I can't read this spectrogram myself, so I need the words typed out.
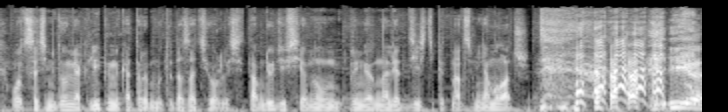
вот с этими двумя клипами, которыми мы туда затерлись. И там люди все, ну, примерно лет 10-15 меня младше. И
